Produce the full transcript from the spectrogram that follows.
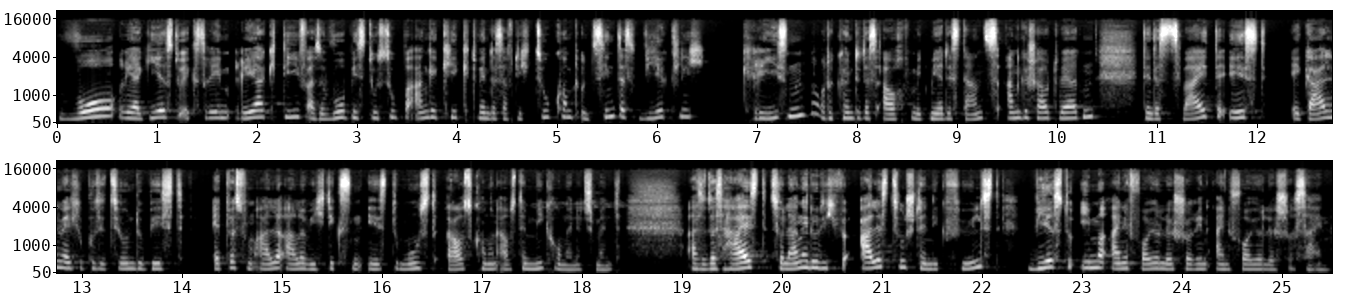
wo reagierst du extrem reaktiv, also wo bist du super angekickt, wenn das auf dich zukommt und sind das wirklich Krisen oder könnte das auch mit mehr Distanz angeschaut werden? Denn das Zweite ist, egal in welcher Position du bist, etwas vom Aller, Allerwichtigsten ist, du musst rauskommen aus dem Mikromanagement. Also das heißt, solange du dich für alles zuständig fühlst, wirst du immer eine Feuerlöscherin, ein Feuerlöscher sein.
